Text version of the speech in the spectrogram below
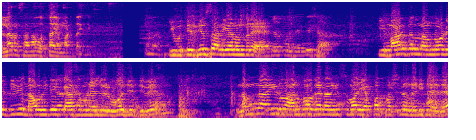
ಎಲ್ಲರೂ ಸಹ ಒತ್ತಾಯ ಮಾಡ್ತಾ ಇದ್ದೀವಿ. ಇವತ್ತಿನ ದಿವಸ ಏನಂದ್ರೆ, ಈ ಭಾಗದಲ್ಲಿ ನಾವು ನೋಡಿದ್ದೀವಿ, ನಾವು ಇದೇ ಕ್ಯಾಸಮನೆಯಲ್ಲಿ ಓದಿದ್ದೀವಿ. ನಮ್ಗಾಗಿರುವ ಅನುಭವ ನನಗೆ ಸುಮಾರು ಎಪ್ಪತ್ತು ವರ್ಷಗಳು ನಡೀತಾ ಇದೆ.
